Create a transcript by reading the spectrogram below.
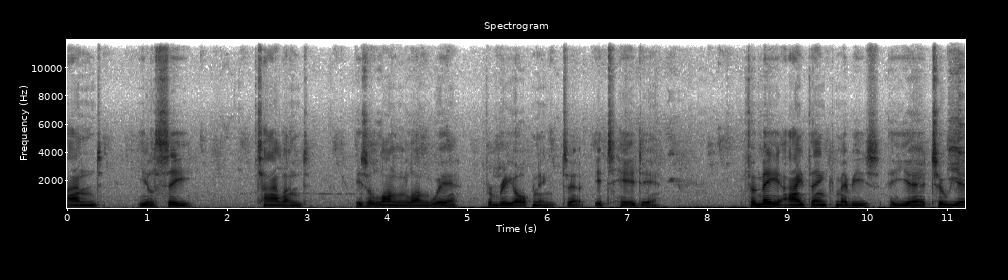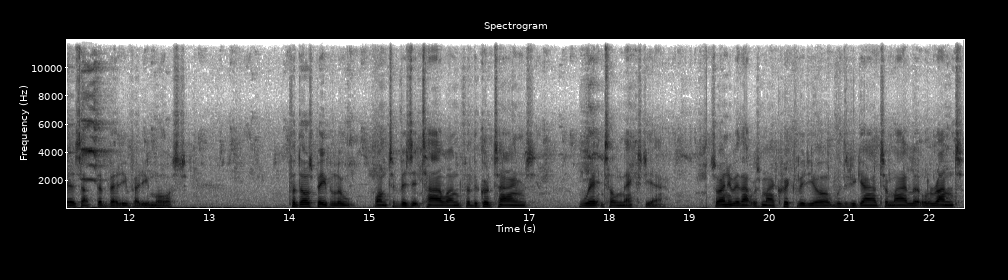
and you'll see Thailand is a long long way from reopening to its heyday for me I think maybe a year two years at the very very most for those people who want to visit Thailand for the good times wait until next year. So anyway that was my quick video with regard to my little rant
